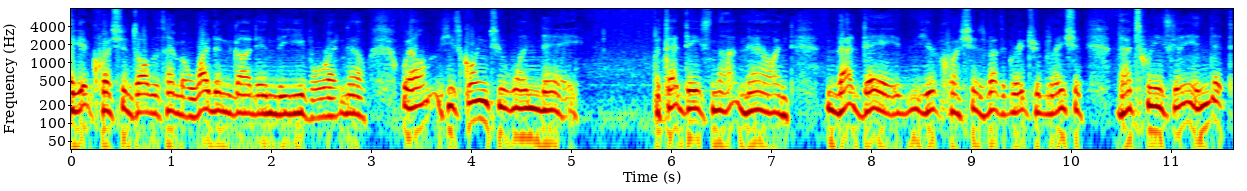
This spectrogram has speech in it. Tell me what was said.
I get questions all the time about why didn't God end the evil right now? Well, he's going to one day. But that day's not now. And that day, your question is about the Great Tribulation. That's when he's going to end it.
